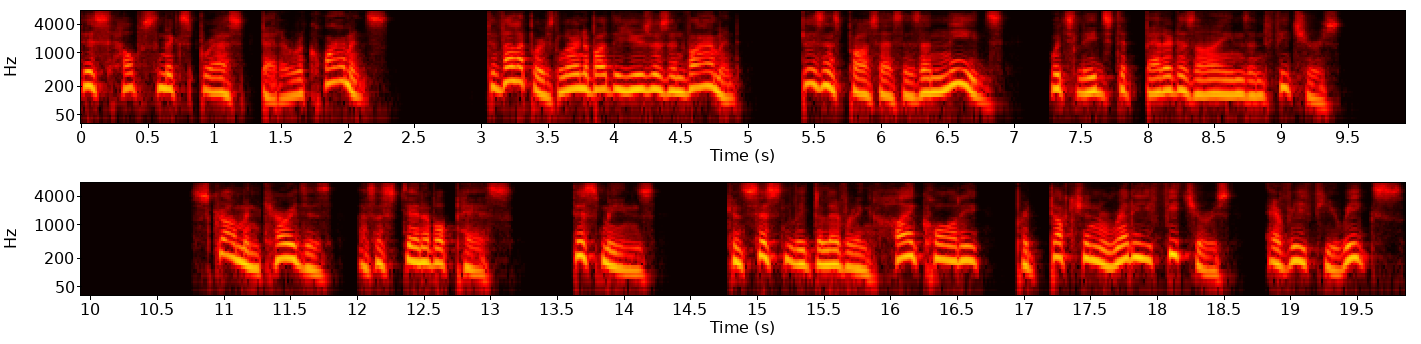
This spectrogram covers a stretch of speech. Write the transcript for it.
This helps them express better requirements. Developers learn about the user's environment, business processes, and needs, which leads to better designs and features. Scrum encourages a sustainable pace. This means consistently delivering high quality, production ready features every few weeks.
